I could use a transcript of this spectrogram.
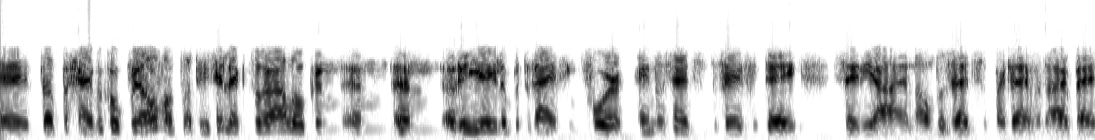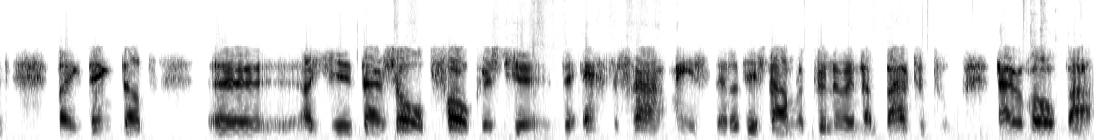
uh, dat begrijp ik ook wel, want dat is electoraal ook een, een, een reële bedreiging voor enerzijds de VVD, CDA en anderzijds de Partij van de Arbeid. Maar ik denk dat uh, als je daar zo op focust, je de echte vraag mist. En dat is namelijk, kunnen we naar buiten toe, naar Europa,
